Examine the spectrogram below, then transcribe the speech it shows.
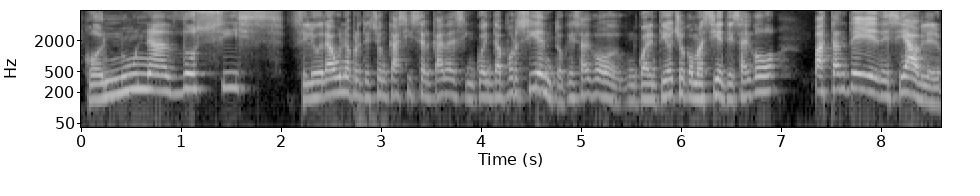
con una dosis se lograba una protección casi cercana al 50%, que es algo, un 48,7, es algo bastante deseable.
